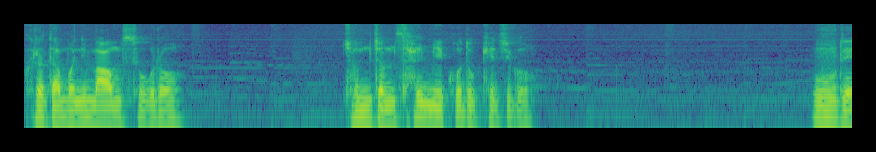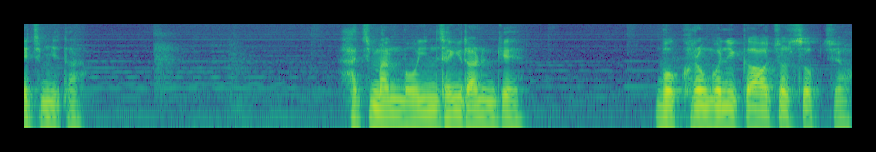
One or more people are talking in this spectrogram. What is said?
그러다 보니 마음속으로 점점 삶이 고독해지고 우울해집니다. 하지만 뭐 인생이라는 게 뭐 그런 거니까 어쩔 수 없죠.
